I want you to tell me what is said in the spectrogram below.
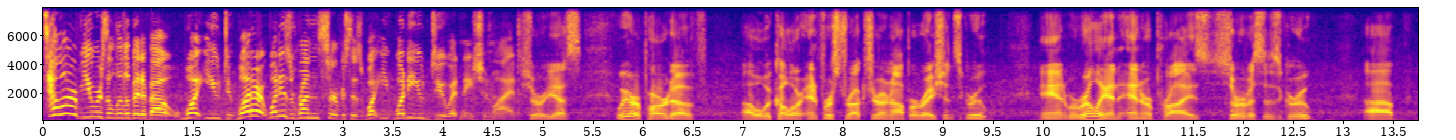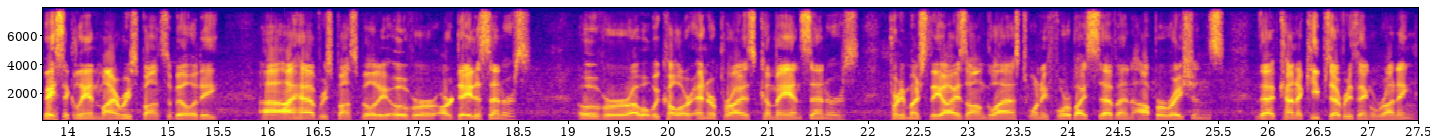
tell our viewers a little bit about what you do. What, are, what is Run Services? What, you, what do you do at Nationwide? Sure, yes. We are a part of uh, what we call our infrastructure and operations group and we're really an enterprise services group. Uh, basically in my responsibility, uh, I have responsibility over our data centers, over uh, what we call our enterprise command centers, pretty much the eyes on glass, 24 by 7 operations that kind of keeps everything running.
